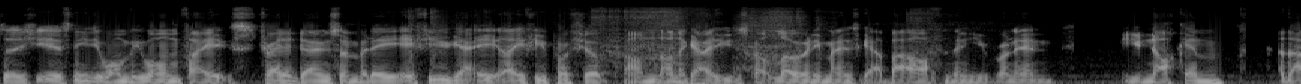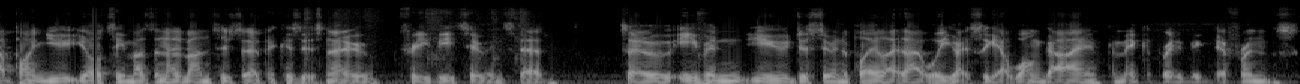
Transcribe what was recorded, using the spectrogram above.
So you just need your one v one fights. Try to down somebody. If you get like if you push up on, on a guy you just got low and he managed to get a bat off, and then you run in, you knock him. At that point, you your team has an advantage there because it's now three v two instead. So even you just doing a play like that where you actually get one guy can make a pretty big difference.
